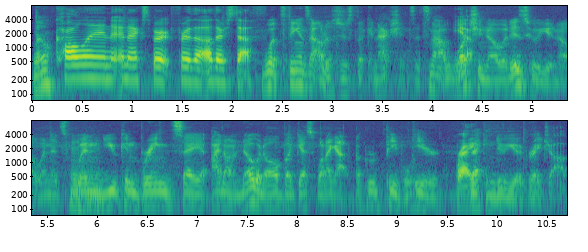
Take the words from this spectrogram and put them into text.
no. Call in an expert for the other stuff. what stands out is just the connections it's not what Yeah. you know it is who you know and it's when you can bring say i don't know it all but guess what i got a group of people here Right. that can do you a great job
